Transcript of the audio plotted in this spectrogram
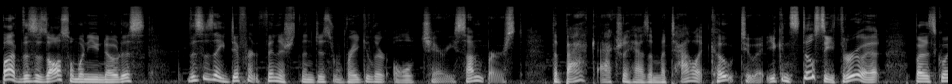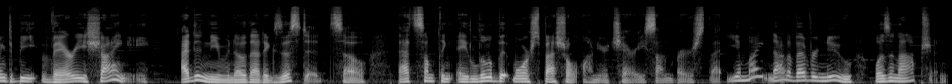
But this is also when you notice this is a different finish than just regular old cherry sunburst. The back actually has a metallic coat to it. You can still see through it, but it's going to be very shiny. I didn't even know that existed, so that's something a little bit more special on your cherry sunburst that you might not have ever knew was an option.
